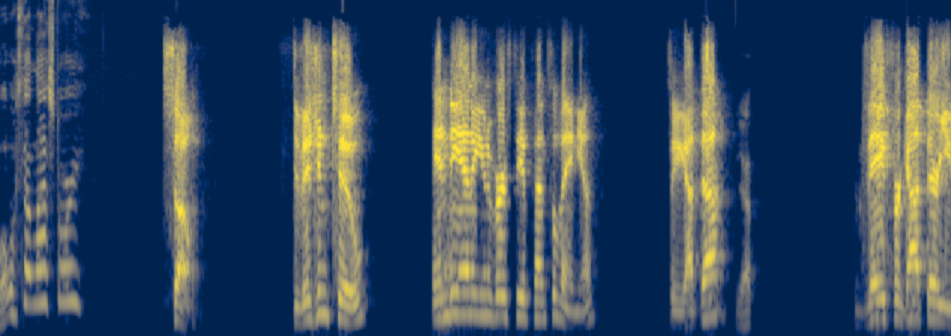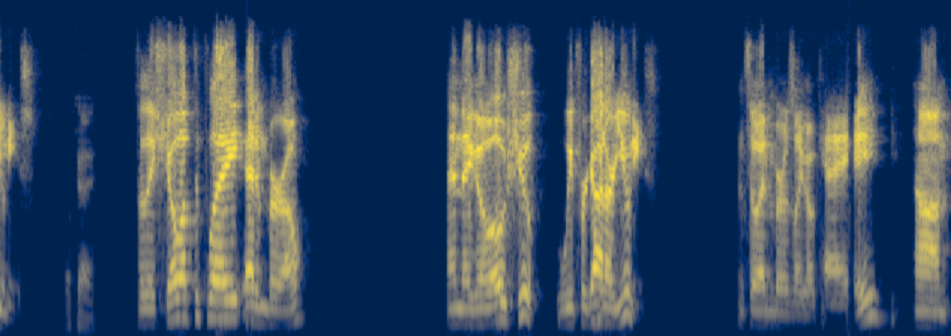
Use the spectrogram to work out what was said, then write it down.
What was that last story? So, Division Two, Indiana University of Pennsylvania. So you got that? Yep. They forgot their unis. Okay. So they show up to play Edinboro and they go, oh, shoot, we forgot our unis. And so Edinboro's like, okay, um,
